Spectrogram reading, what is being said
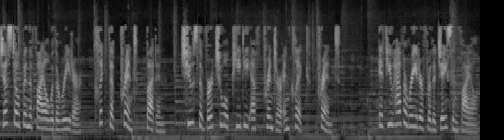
Just open the file with a reader, click the Print button, choose the virtual PDF printer and click Print. If you have a reader for the JSON file,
